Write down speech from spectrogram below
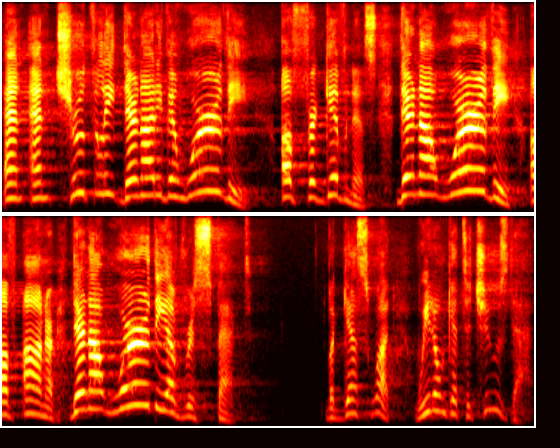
and, and truthfully, they're not even worthy of forgiveness. They're not worthy of honor. They're not worthy of respect. But guess what? We don't get to choose that.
